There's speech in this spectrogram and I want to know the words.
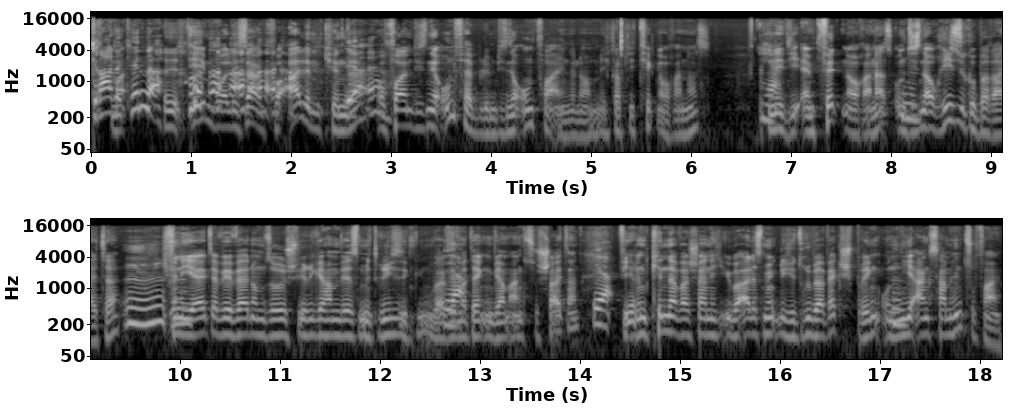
gerade Kinder. Eben wollte ich sagen, vor allem Kinder. Ja, ja. Und vor allem, die sind ja unverblümt, die sind ja unvoreingenommen. Ich glaube, die ticken auch anders. Ja. Mhm. Nee, die empfinden auch anders und die sind auch risikobereiter. ich finde, je älter wir werden, umso schwieriger haben wir es mit Risiken, weil wir Ja. immer denken, wir haben Angst zu scheitern. Ja. Mhm. Während Kinder wahrscheinlich über alles Mögliche drüber wegspringen und nie Angst haben hinzufallen.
